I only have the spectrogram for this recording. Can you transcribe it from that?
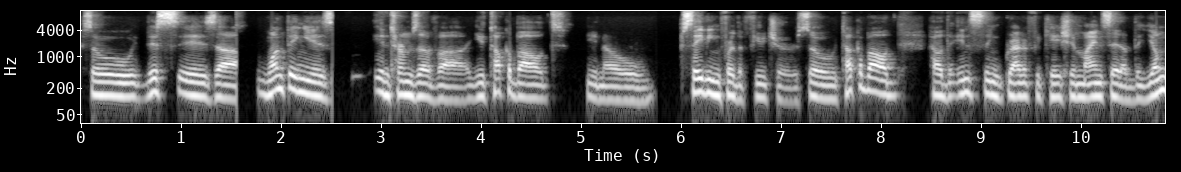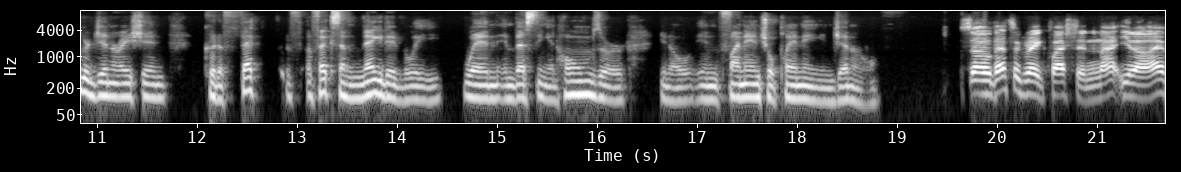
so this is uh one thing is in terms of uh you talk about you know saving for the future. So talk about how the instant gratification mindset of the younger generation could affect affects them negatively when investing in homes or you know in financial planning in general so that's a great question, and I, you know, I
